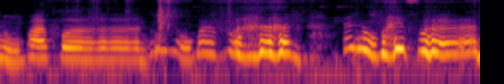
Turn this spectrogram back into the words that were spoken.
หนูใบเฟิร์นหนูใบเฟิร์นไอ้หนูใบเฟิร์น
